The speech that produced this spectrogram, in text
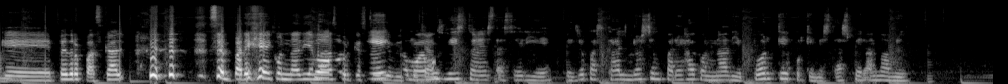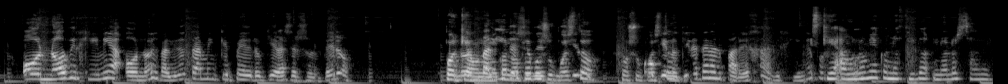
que Pedro Pascal se empareje con nadie más porque es Que, tuyo, como hemos visto en esta serie, Pedro Pascal no se empareja con nadie. ¿Por qué? Porque me está esperando a mí. O no, Virginia, o no. Es válido también que Pedro quiera ser soltero. Porque No aún no me conoce, por supuesto. Por O que supuesto. no quiere tener pareja, Virginia. Es que aún no me ha conocido, no lo sabe.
